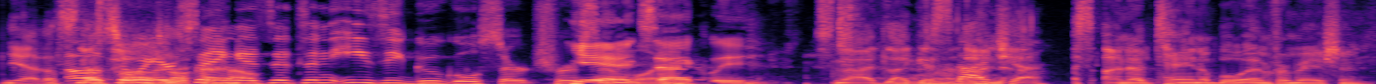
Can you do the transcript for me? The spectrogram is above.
yeah, that's Oh, that's so what what you're saying about. is it's an easy Google search for Yeah, someone. exactly. It's not like it's, un- it's unobtainable information.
